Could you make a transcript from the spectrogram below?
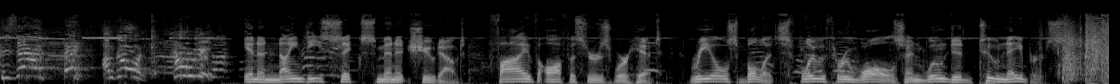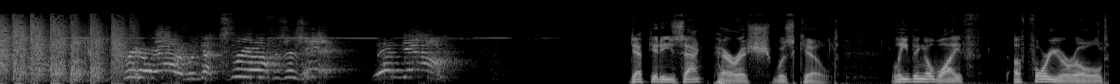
He's out! Hey, I'm going! Cover me! In a 96 minute shootout, five officers were hit. Riehl's bullets flew through walls and wounded two neighbors. Three are out! We've got three officers hit! One down! Deputy Zach Parrish was killed, leaving a wife, a four year old,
